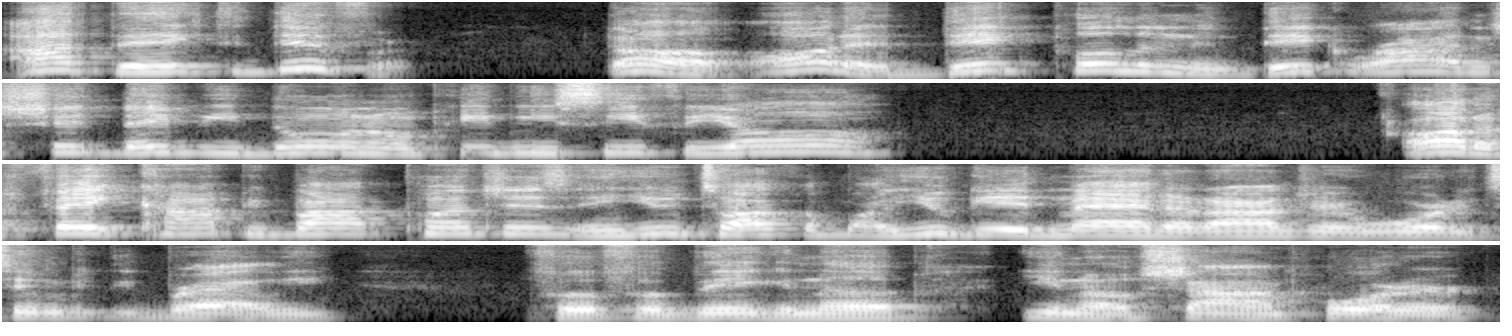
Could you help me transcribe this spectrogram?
I beg to differ. Dog, all the dick pulling and dick riding shit they be doing on PBC for y'all. All the fake CompuBox punches, and you talk about you get mad at Andre Ward and Timothy Bradley for for bigging up, you know, Shawn Porter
